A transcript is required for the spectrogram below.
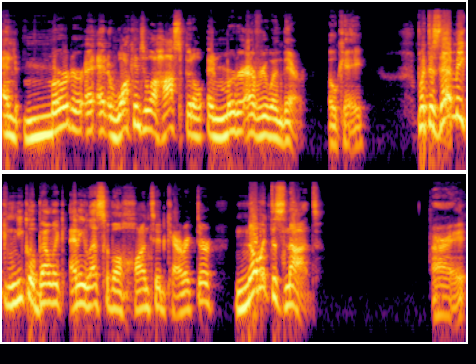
and murder and, and walk into a hospital and murder everyone there. Okay. But does that make Niko Bellic any less of a haunted character? No, it does not. All right.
